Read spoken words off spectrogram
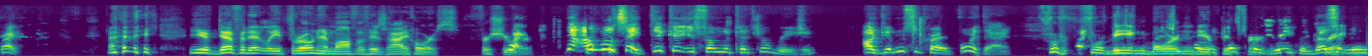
Right. I think you've definitely thrown him off of his high horse for sure. Right. Yeah, I will say Ditka is from the Pittsburgh region. I'll give him some credit for that. For for being born near Pittsburgh. Pittsburgh region doesn't great. mean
